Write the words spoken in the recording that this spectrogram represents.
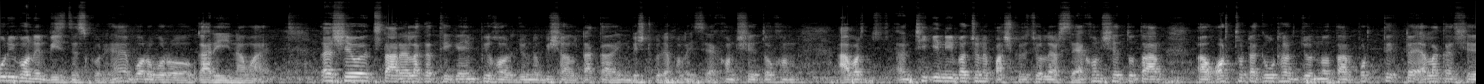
পরিবহনের বিজনেস করে হ্যাঁ বড় বড় গাড়ি নামায়। সেও তার এলাকা থেকে এমপি হওয়ার জন্য বিশাল টাকা ইনভেস্ট করে ফেলাইছে। এখন সে তখন আবার ঠিকই নির্বাচনে পাশ করে চলে আসছে। এখন সে তো তার অর্থটাকে ওঠার জন্য তার প্রত্যেকটা এলাকায় সে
